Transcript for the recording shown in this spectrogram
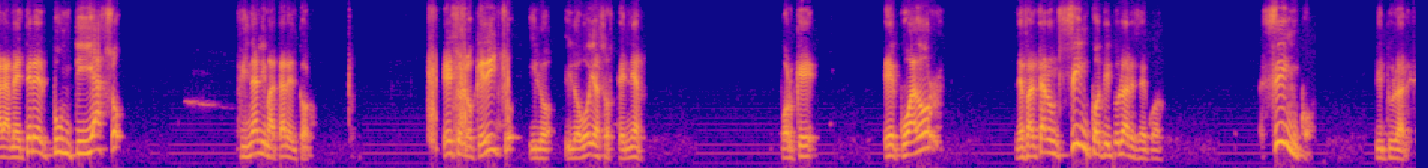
para meter el puntillazo final y matar el toro. Eso es lo que he dicho y lo, y lo voy a sostener. Porque Ecuador le faltaron cinco titulares de Ecuador. Cinco titulares.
